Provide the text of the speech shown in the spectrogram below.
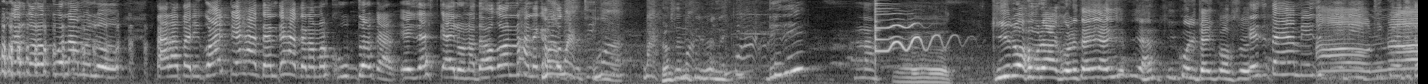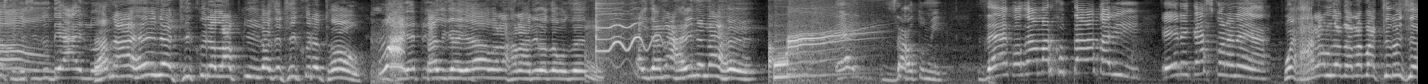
উপকার করো কোন নাম হলো তাড়াতাড়ি গয় টেহা দেন টেহা দেন আমার খুব দরকার। এই যে আজকে আইলো না দেখো গন না হানে কাজ করতেছে ঠিক না ধনসানি করবে নাকি? দিদি? না। কি রকম রাগ হলে তাই আই এখন কি করি তাই কষ্ট এই যে তাই আমি এই যে ঠিক করে দিতেছি বেশি যদি আইলো। না না হেই না ঠিক করে লাভ কি? রাজা ঠিক করে থও। কাল গায়া আবার হারাহারি বাজা বসে কাল গায় না হেই না না হে। এই যাও তুমি। যা কগা আমার খুব তাড়াতাড়ি। এই রে কাজ করে না ওই হারাম জাদারা বাচ্চা রইছে।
